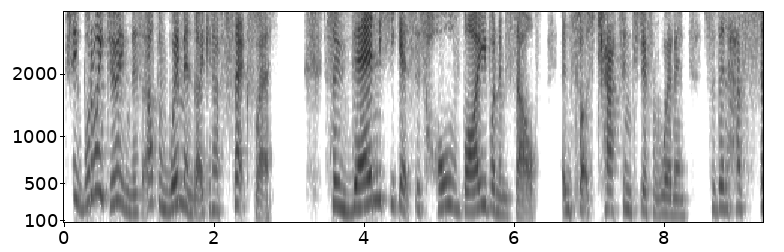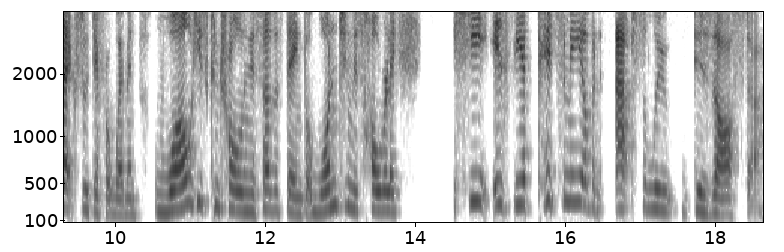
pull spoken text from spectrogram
actually, what am I doing? There's other women that I can have sex with." So then he gets this whole vibe on himself and starts chatting to different women. So then has sex with different women while he's controlling this other thing, but wanting this whole really. He is the epitome of an absolute disaster.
